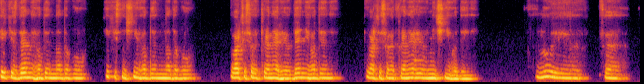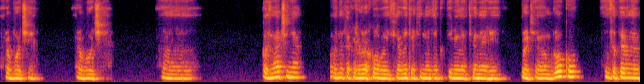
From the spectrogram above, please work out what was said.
кількість денних годин на добу, кількість нічних годин на добу, вартість електроенергії в денні години, вартість електроенергії в нічні години. Ну і це робочі, робочі е, позначення. Вони також враховуються витрати на закупівлю електроенергії протягом року за певної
